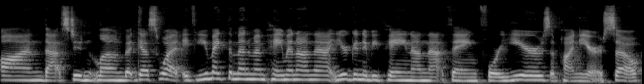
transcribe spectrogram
on that student loan, but guess what? If you make the minimum payment on that, you're going to be paying on that thing for years upon years. So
